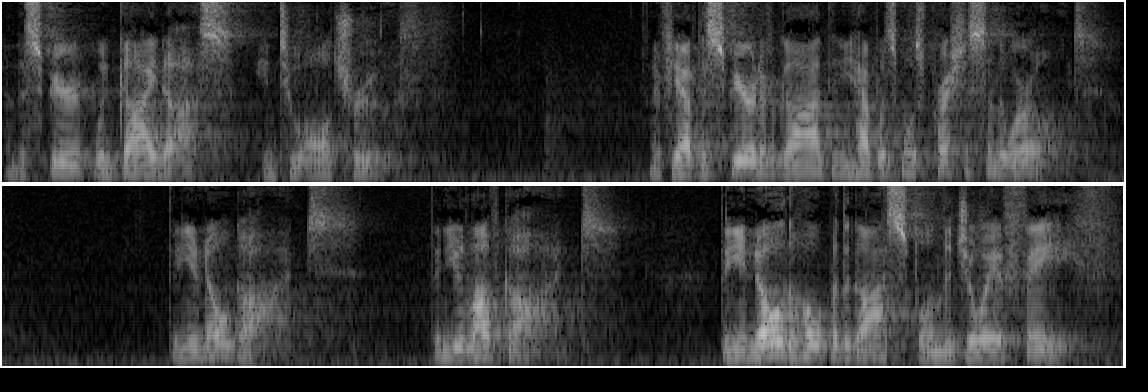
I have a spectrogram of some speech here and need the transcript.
and the Spirit would guide us into all truth. And if you have the Spirit of God, then you have what's most precious in the world then you know God. Then you love God. Then you know the hope of the gospel and the joy of faith.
